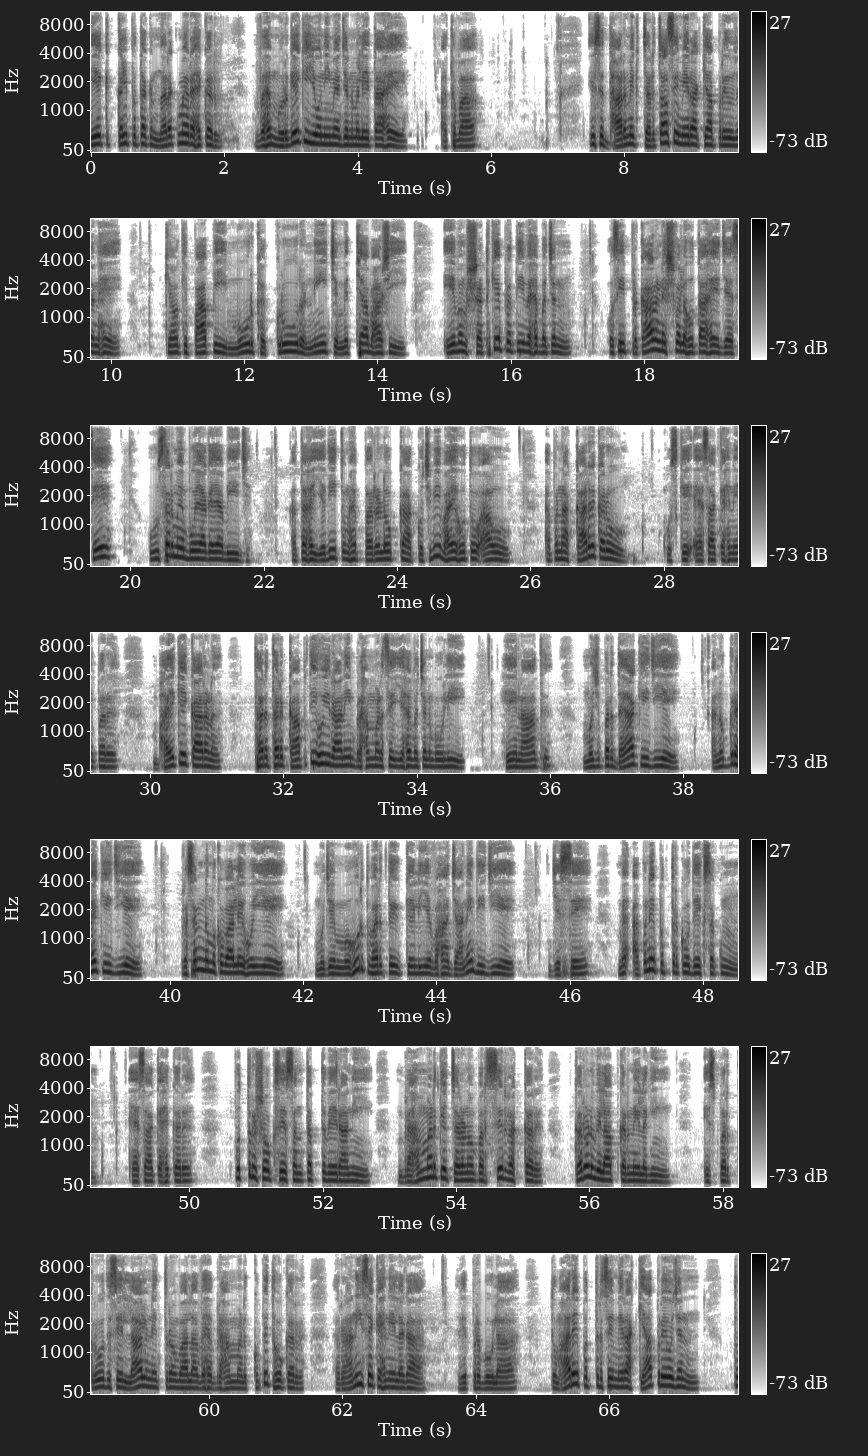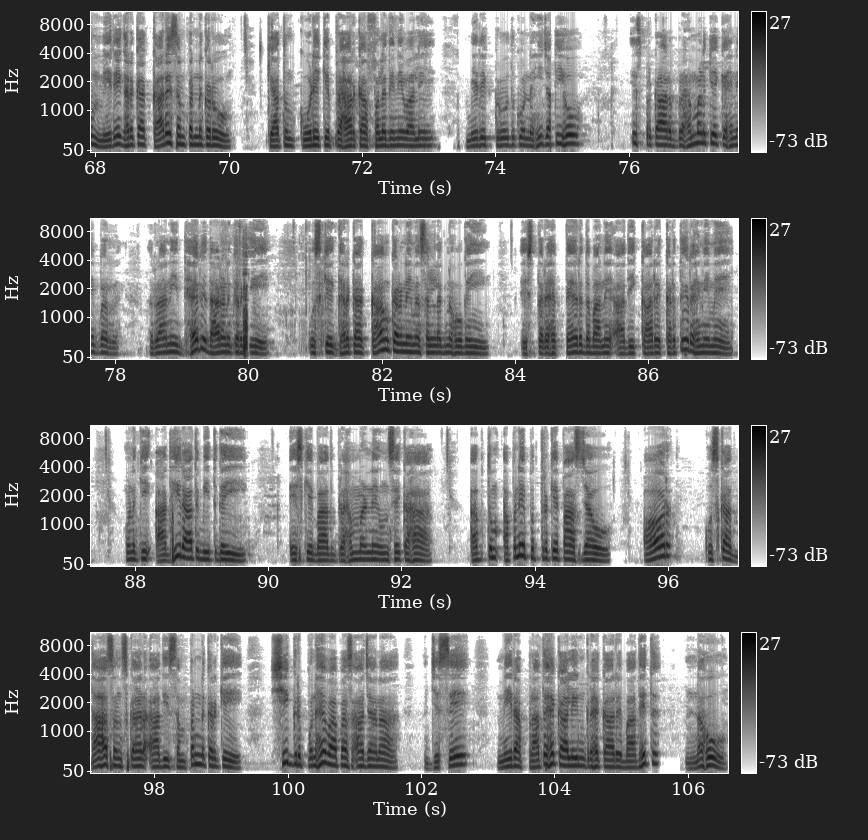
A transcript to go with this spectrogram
एक कल्प तक नरक में रहकर वह मुर्गे की योनि में जन्म लेता है, अथवा इस धार्मिक चर्चा से मेरा क्या प्रयोजन है? क्योंकि पापी, मूर्ख, क्रूर, नीच, मिथ्याभाषी एवं शठ के प्रति वह वचन उसी प्रकार निष्फल होता है जैसे ऊसर में बोया गया बीज। अतः यदि तुम्हें परलोक का कुछ भी भय हो तो आओ, अपना कार्य करो। उसके ऐसा कहने पर भय के कारण थर थर कांपती हुई रानी ब्राह्मण से यह वचन बोली, हे नाथ मुझ पर दया कीजिए, अनुग्रह कीजिए, प्रसन्न मुख वाले होइए, मुझे मुहूर्त भर के लिए वहाँ जाने दीजिए, जिससे मैं अपने पुत्र को देख सकूँ। ऐसा कहकर पुत्र शोक से संतप्त वे रानी ब्राह्मण के चरणों पर सिर रखकर करुण विलाप करने लगी। इस पर क्रोध से लाल नेत्रों वाला वह ब्राह्मण कुपित होकर रानी से कहने लगा विप्र बोला तुम्हारे पुत्र से मेरा क्या प्रयोजन? तुम मेरे घर का कार्य संपन्न करो। क्या तुम कोड़े के प्रहार का फल देने वाले मेरे क्रोध को नहीं जाती हो? इस प्रकार ब्राह्मण के कहने पर रानी धैर्य धारण करके उसके घर का काम करने में संलग्न हो गईं। इस तरह पैर दबाने आदि कार्य करते रहने में उनकी आधी रात बीत गई। इसके बाद ब्राह्मण ने उनसे कहा अब तुम अपने पुत्र के पास जाओ और उसका दाह संस्कार आदि संपन्न करके शीघ्र पुनः वापस आ जाना, जिससे मेरा प्रातःकालीन ग्रह कार्य बाधित न हो।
